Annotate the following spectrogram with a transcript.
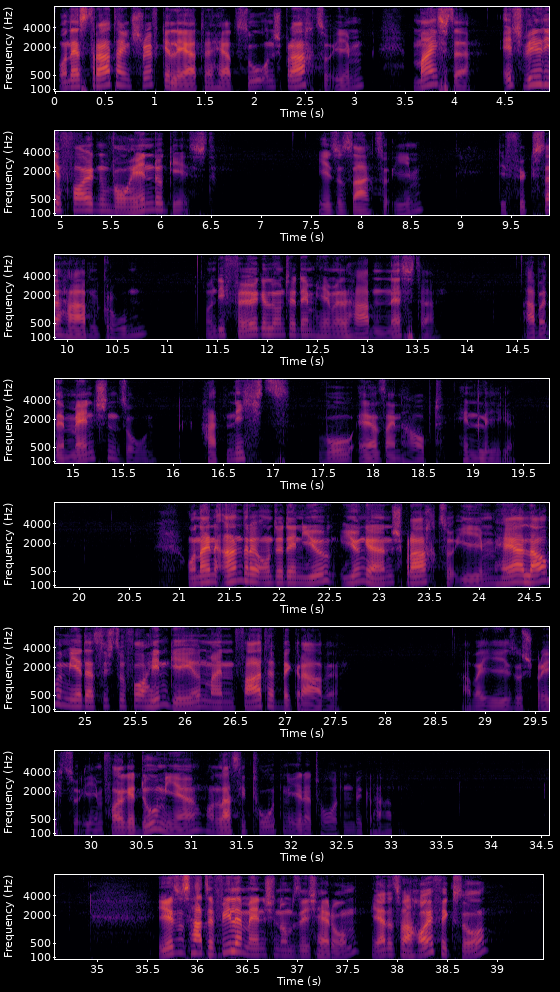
Und es trat ein Schriftgelehrter herzu und sprach zu ihm, Meister, ich will dir folgen, wohin du gehst. Jesus sagt zu ihm, die Füchse haben Gruben und die Vögel unter dem Himmel haben Nester, aber der Menschensohn hat nichts, wo er sein Haupt hinlege. Und ein anderer unter den Jüngern sprach zu ihm, Herr, erlaube mir, dass ich zuvor hingehe und meinen Vater begrabe. Aber Jesus spricht zu ihm, folge du mir und lass die Toten ihre Toten begraben. Jesus hatte viele Menschen um sich herum. Ja, das war häufig so.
